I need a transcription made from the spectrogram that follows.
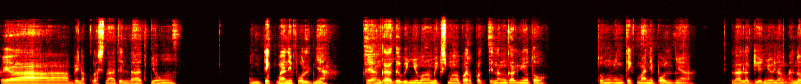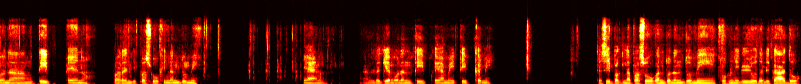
Kaya binaklas natin lahat yung intake manifold niya. Kaya ang gagawin nyo mga mix mga par pag tinanggal nyo to, tong intake manifold niya, lalagyan nyo ng ano ng tape ayan oh, para hindi pasukin ng dumi. Ayan. Lagyan ko ng tape kaya may tape kami. Kasi pag napasukan to ng dumi, tornilyo, delikado.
